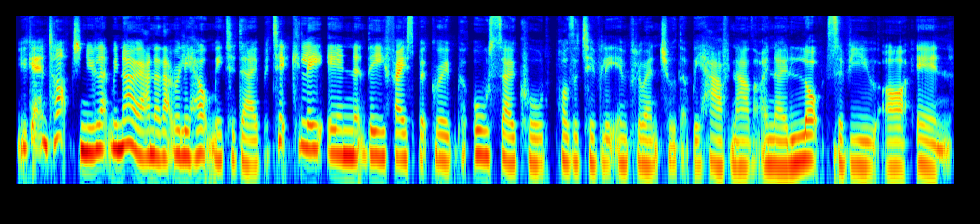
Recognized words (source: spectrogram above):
you get in touch and you let me know. Anna, that really helped me today, particularly in the Facebook group also called Positively Influential that we have now that I know lots of you are in.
